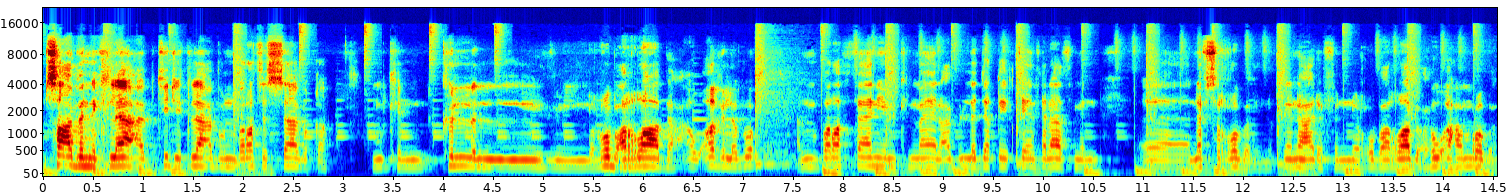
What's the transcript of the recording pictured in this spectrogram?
صعب إنك لاعب تيجي تلاعب المباراة السابقة. ممكن كل الربع الرابع أو أغلبه المباراة الثانية يمكن ما يلعب إلا دقيقتين ثلاث من آه، نفس الربع. يعني كنا نعرف إن الربع الرابع هو أهم ربع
